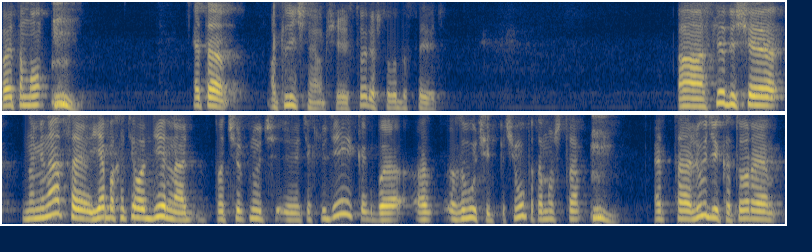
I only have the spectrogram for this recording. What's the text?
Поэтому это отличная вообще история, что вы достаете. А, следующая номинация. Я бы хотел отдельно подчеркнуть этих людей, как бы озвучить. Почему? Потому что это люди, которые,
